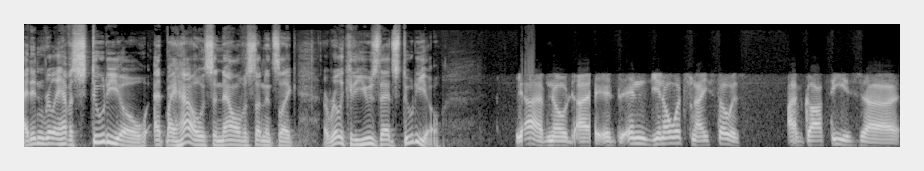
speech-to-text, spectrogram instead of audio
I didn't really have a studio at my house, and now all of a sudden it's like, I really could use that studio. Yeah, I have no, I, it, and you know what's nice though is I've got these. uh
